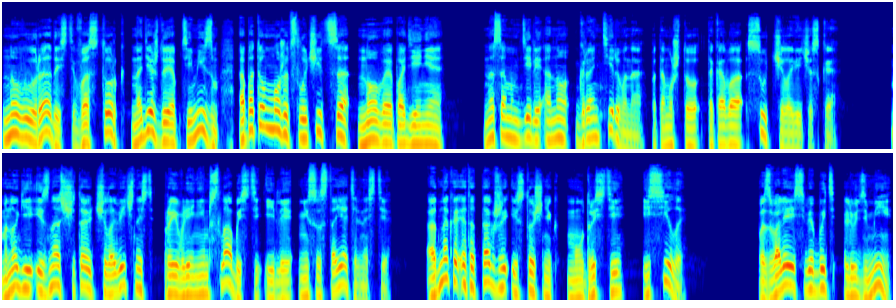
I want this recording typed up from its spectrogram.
новую радость, восторг, надежду и оптимизм, а потом может случиться новое падение. На самом деле оно гарантировано, потому что такова суть человеческая. Многие из нас считают человечность проявлением слабости или несостоятельности. Однако это также источник мудрости и силы. Позволяя себе быть людьми,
